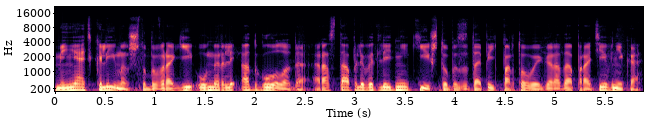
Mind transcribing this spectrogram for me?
Менять климат, чтобы враги умерли от голода, растапливать ледники, чтобы затопить портовые города противника,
